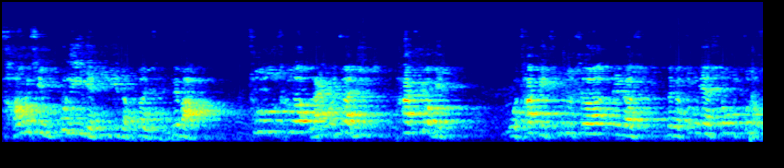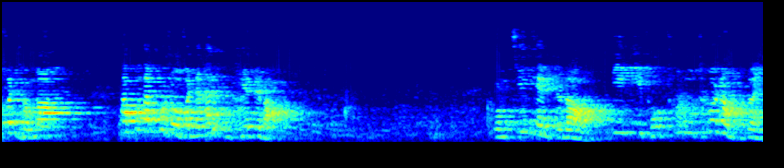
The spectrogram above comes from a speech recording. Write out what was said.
长信不理解滴滴怎么赚钱，对吧？出租车来回赚，他需要给我他给出租车那个那个中间收收分成吗？他不但不收分成，还得补贴，对吧？我们今天知道了，滴滴从出租车上不赚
